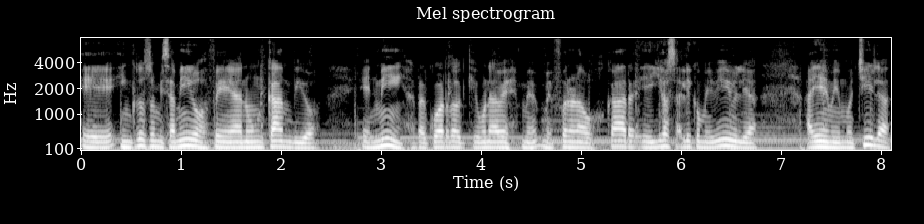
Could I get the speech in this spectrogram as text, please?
Eh, incluso mis amigos veían un cambio en mí. Recuerdo que una vez me, fueron a buscar y yo salí con mi Biblia ahí en mi mochila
